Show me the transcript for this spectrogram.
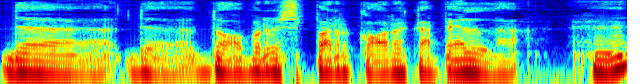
de- de- d'obres per cor a capella. eh?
